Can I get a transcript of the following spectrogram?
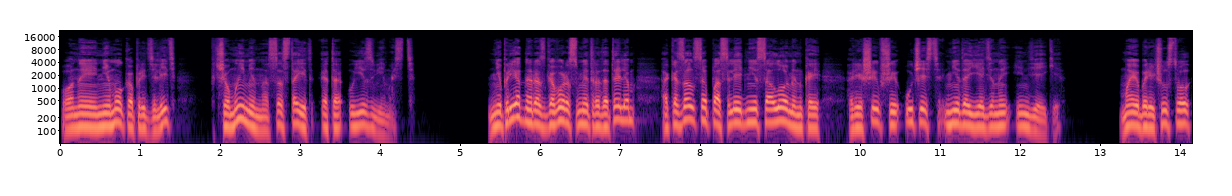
он и не мог определить, в чем именно состоит эта уязвимость. Неприятный разговор с метродотелем оказался последней соломинкой, решившей участь недоеденной индейки. Мэйбери чувствовал,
